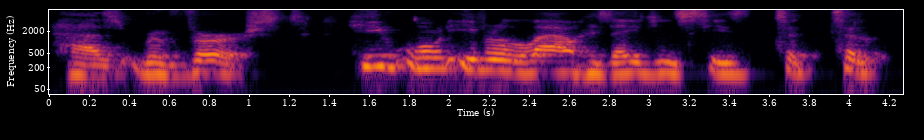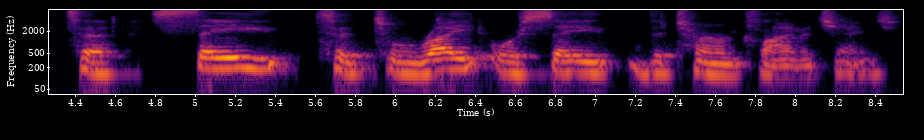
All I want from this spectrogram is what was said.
has reversed he won't even allow his agencies to, to, to say, to, to write or say the term climate change.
